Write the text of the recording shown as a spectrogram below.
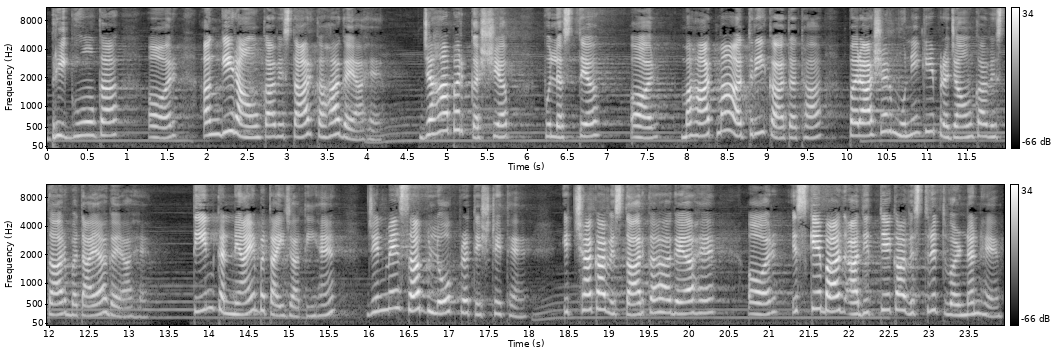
भृगुओं का और अंगिराओं का विस्तार कहा गया है, जहाँ पर कश्यप, पुलस्त्य और महात्मा अत्रि का तथा पराशर मुनि की प्रजाओं का विस्तार बताया गया है। तीन कन्याएँ बताई जाती हैं, जिनमें सब लोग प्रतिष्ठित हैं। इच्छा का विस्तार कहा गया है और इसके बाद आदित्य का विस्तृत वर्णन है।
